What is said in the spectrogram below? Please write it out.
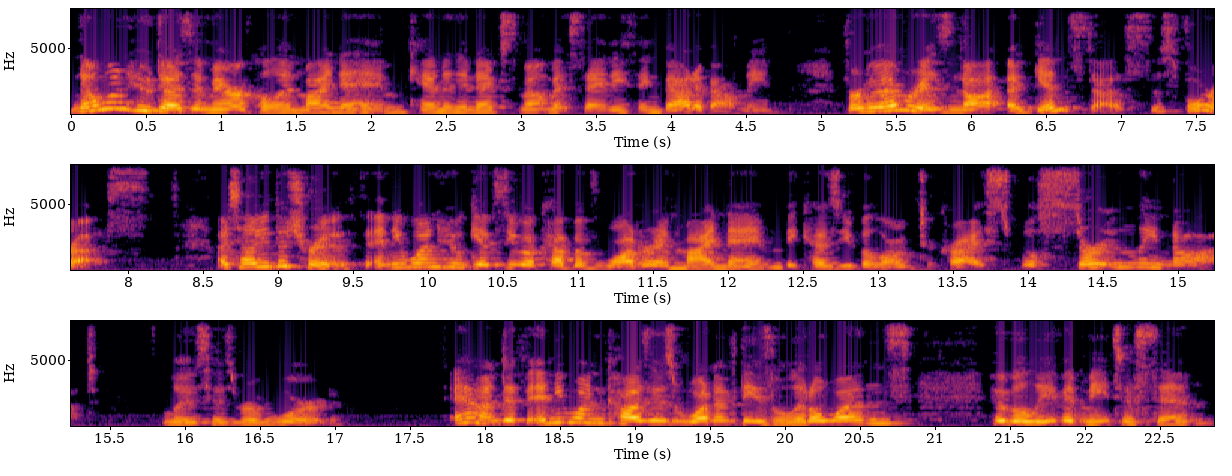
No one who does a miracle in my name can in the next moment say anything bad about me. For whoever is not against us is for us. I tell you the truth, anyone who gives you a cup of water in my name because you belong to Christ will certainly not lose his reward. And if anyone causes one of these little ones who believe in me to sin,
